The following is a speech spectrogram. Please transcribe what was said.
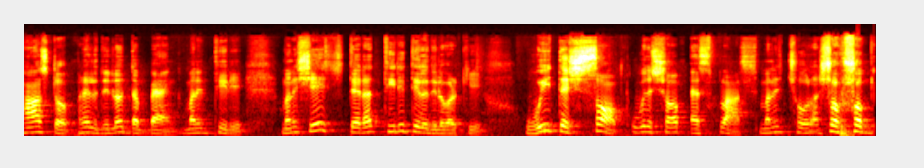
ফার্স্ট অফ ঠেলে দিল দ্য ব্যাংক মানে থিরে মানে সে তারা থিরে ঠেলে দিল আর কি। With a soft with a soft a splash মানে ছোলা সব শব্দ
